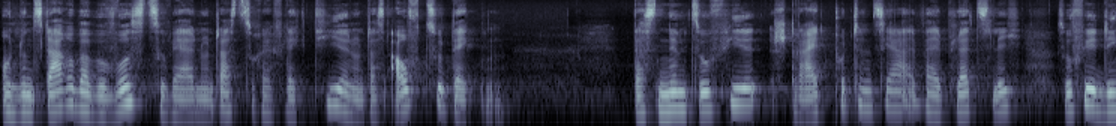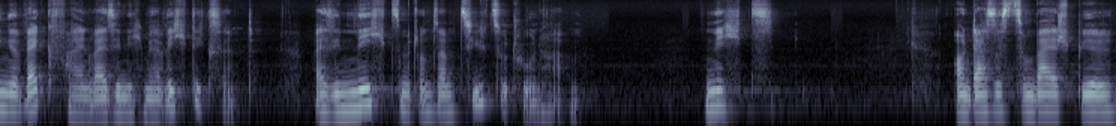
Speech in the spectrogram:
Und uns darüber bewusst zu werden und das zu reflektieren und das aufzudecken, das nimmt so viel Streitpotenzial, weil plötzlich so viele Dinge wegfallen, weil sie nicht mehr wichtig sind, weil sie nichts mit unserem Ziel zu tun haben. Nichts. Und das ist zum Beispiel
